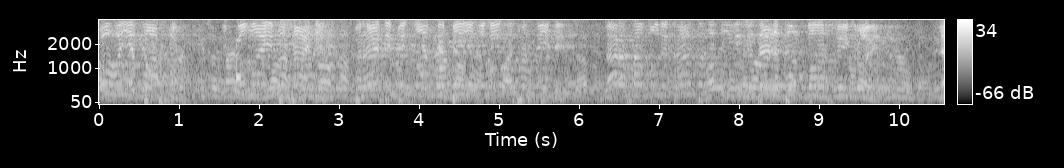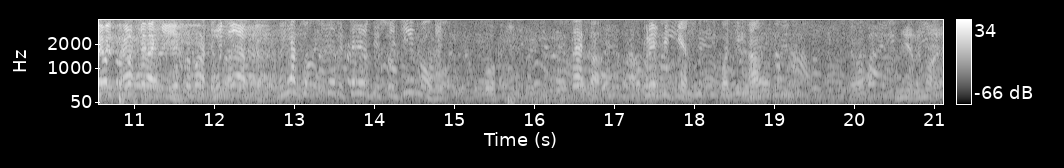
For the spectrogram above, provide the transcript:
Кого є паспорт? Хто має бажання? Збирайте, будь ласка, біля будинку просити. Зараз там буде транспорт, який відвезе на пункт донорської крові для відправки на Київ. Будь ласка. Ну як захистили трижди судімого сека президент? Ні, немає.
